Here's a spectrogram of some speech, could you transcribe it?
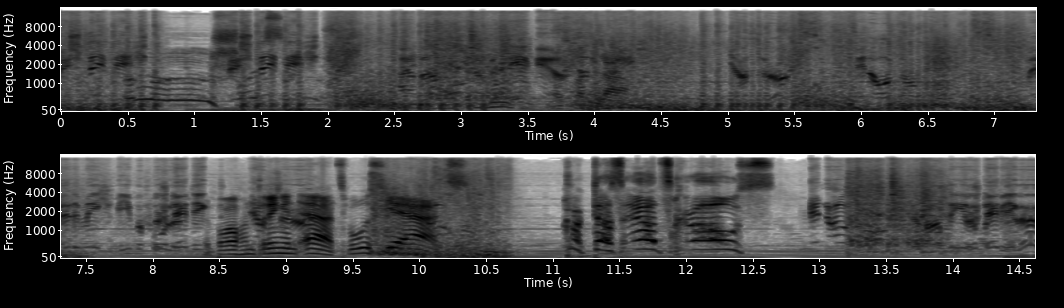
Bestätigt. Oh, Bestätigt. Befehle. Das war klar. Ja, Sir. In Ordnung. Melde mich wie befohlen. Wir brauchen Ja, dringend Sir. Erz. Wo ist hier Erz? Rock das Erz raus! In Ordnung. Erwarte Ihre Befehle.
